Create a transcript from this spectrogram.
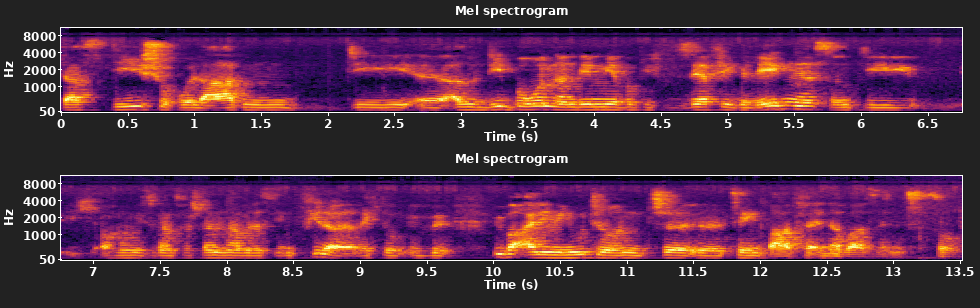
dass die Schokoladen, die, äh, also die Bohnen, an denen mir wirklich sehr viel gelegen ist und die ich auch noch nicht so ganz verstanden habe, dass die in vieler Richtung über eine Minute und äh, 10 Grad veränderbar sind. So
